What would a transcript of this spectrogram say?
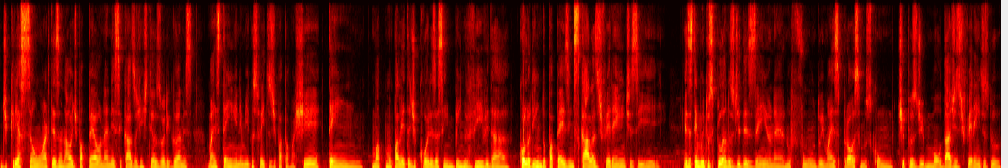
de criação artesanal de papel, né? Nesse caso a gente tem os origamis, mas tem inimigos feitos de papel machê, tem uma, uma paleta de cores assim bem vívida, colorindo papéis em escalas diferentes e Existem muitos planos de desenho, né, no fundo e mais próximos com tipos de moldagens diferentes do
